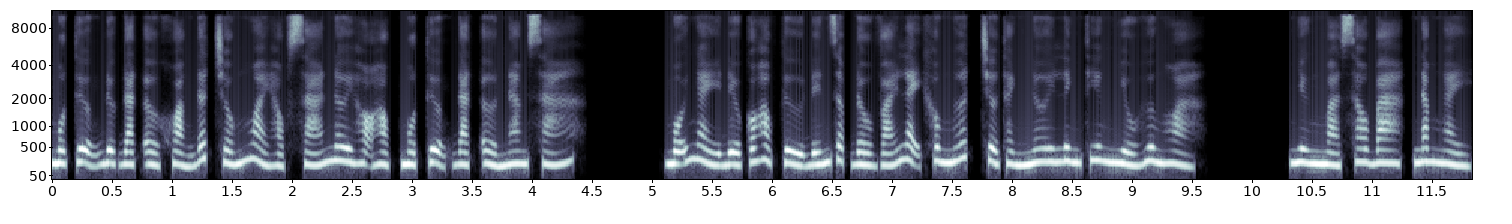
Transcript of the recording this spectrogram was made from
một tượng được đặt ở khoảng đất trống ngoài học xá nơi họ học một tượng đặt ở Nam Xá. Mỗi ngày đều có học tử đến dập đầu vái lại không ngớt trở thành nơi linh thiêng nhiều hương hỏa. Nhưng mà sau 3, 5 ngày,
